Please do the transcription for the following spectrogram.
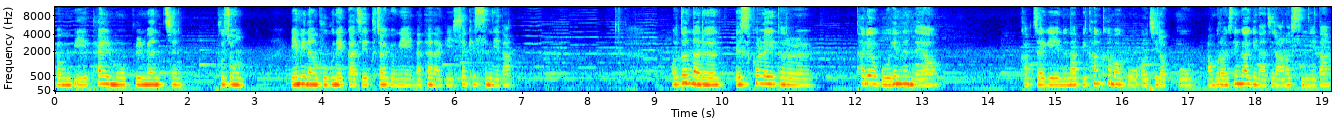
변비, 탈모, 불면증, 부종, 예민한 부분에까지 부작용이 나타나기 시작했습니다. 어떤 날은 에스컬레이터를 타려고 했는데요. 갑자기 눈앞이 캄캄하고 어지럽고 아무런 생각이 나질 않았습니다.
